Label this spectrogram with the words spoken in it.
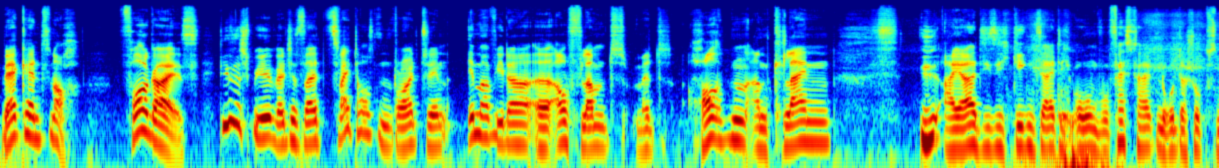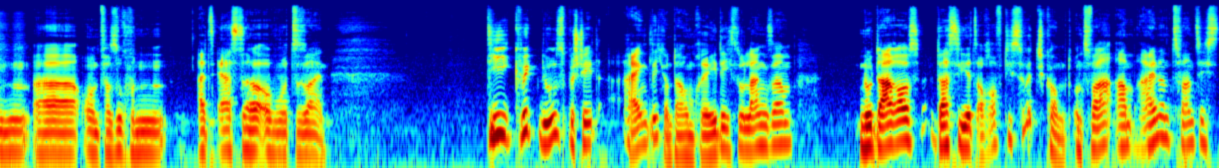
wer kennt's noch? Fall Guys, dieses Spiel, welches seit 2019 immer wieder äh, aufflammt mit Horden an kleinen Ü-Eier, die sich gegenseitig irgendwo festhalten, runterschubsen äh, und versuchen als erster irgendwo zu sein. Die Quick News besteht eigentlich, und darum rede ich so langsam, nur daraus, dass sie jetzt auch auf die Switch kommt. Und zwar am 21.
